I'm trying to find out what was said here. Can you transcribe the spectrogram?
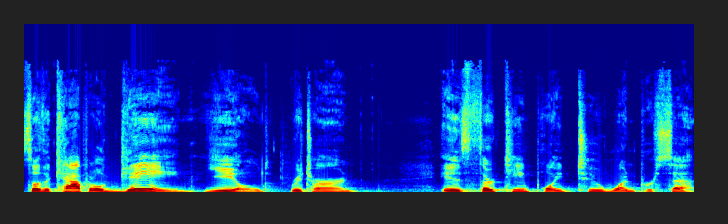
So the capital gain yield return is 13.21%.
